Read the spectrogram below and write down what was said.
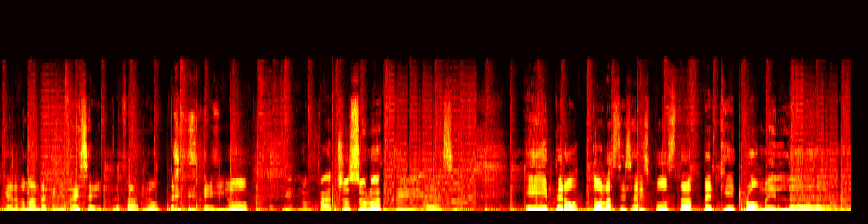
Che è una domanda che mi fai sempre Fabio e io... Non faccio solo a te. Eh sì. E però do la stessa risposta perché Promel eh,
